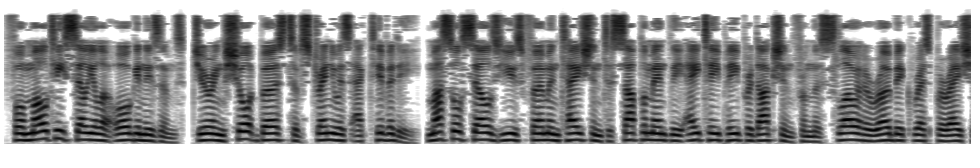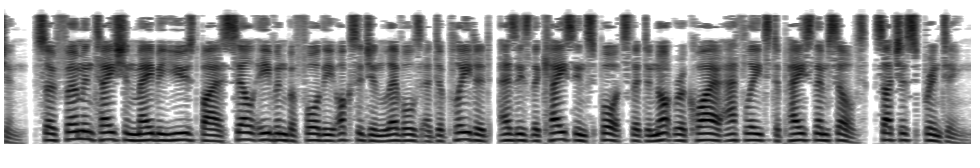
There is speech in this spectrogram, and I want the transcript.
For multicellular organisms, during short bursts of strenuous activity, muscle cells use fermentation to supplement the ATP production from the slower aerobic respiration, so fermentation may be used by a cell even before the oxygen levels are depleted, as is the case in sports that do not require athletes to pace themselves, such as sprinting.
